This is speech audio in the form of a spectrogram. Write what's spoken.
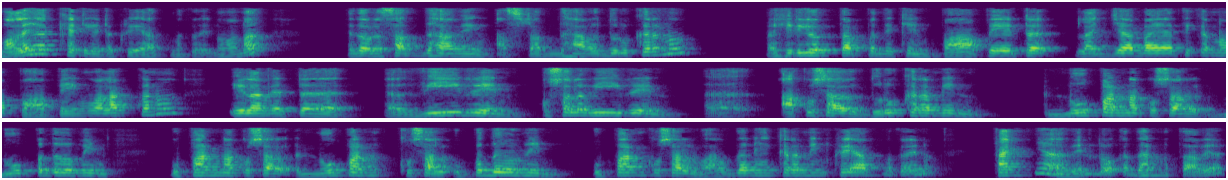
බලයක් හැටියට ක්‍රියාත්මක වෙනවා නම් එතකොට සද්ධාවෙන් අශ්‍රද්ධාව දුරු කරනවා හිරියොත්ප්ප දෙකෙන් පාපයට ලැජ්ජා බය ඇති කරනවා පාපයෙන් වළක්වනවා ඊළඟට වීරයෙන් කුසල වීරයෙන් අකුසල් දුරු කරමින් නූපන්න කුසල් නූපදවමින් උපන්න කුසල් නූපන් කුසල් උපදවමින් උපන් කුසල් වර්ධනය කරමින් ක්‍රියාත්මක වෙනවා ප්‍රඥාවෙන් ලෝක ධර්මතාවයන්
